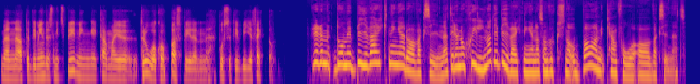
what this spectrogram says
Men att det blir mindre smittspridning kan man ju tro och hoppas blir en positiv bieffekt. Då. Hur är det då med biverkningar av vaccinet? Är det någon skillnad i biverkningarna som vuxna och barn kan få av vaccinet?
